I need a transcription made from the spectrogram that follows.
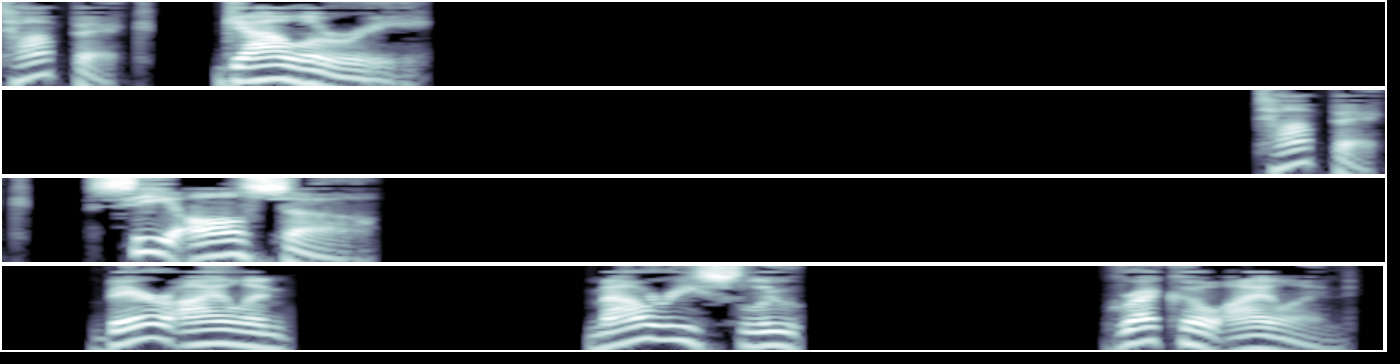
Topic. Gallery. Topic. See also. Bair Island. Mowry Slough. Greco Island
